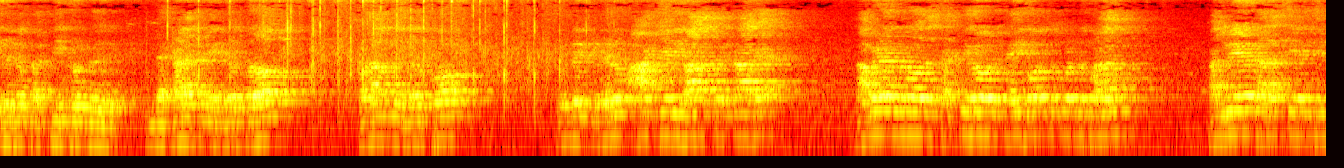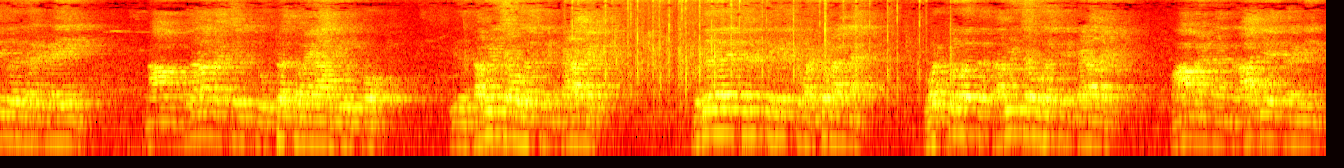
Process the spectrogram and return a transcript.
இருக பற்றி கொண்டு இந்த களத்திலே இருக்கிறோம் தொடர்ந்து இருப்போம். இன்றைக்கு வெறும் ஆட்சி அதிகாரத்திற்காக தமிழர் விரோத சக்திகளோடு கைகோர்த்துக் கொண்டு பலரும் பல்வேறு அரசியல் செய்து வருகிற நிலையில் நாம் முதலமைச்சருக்கு உற்றத்துணையாக இருப்போம். இது தமிழ் சமூகத்தின் கடமை. விடுதலை சிறுத்தைகளுக்கு மட்டுமல்ல ஒட்டுமொத்த தமிழ் சமூகத்தின் கடமை மாமன்னன் ராஜேந்திரனின்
